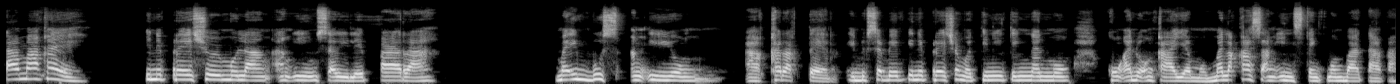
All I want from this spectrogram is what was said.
tama ka eh. Pinipressure mo lang ang iyong sarili para maimbus ang iyong ah, karakter. Ibig sabihin, pinipressure mo, tinitingnan mo kung ano ang kaya mo. Malakas ang instinct mong bata ka.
